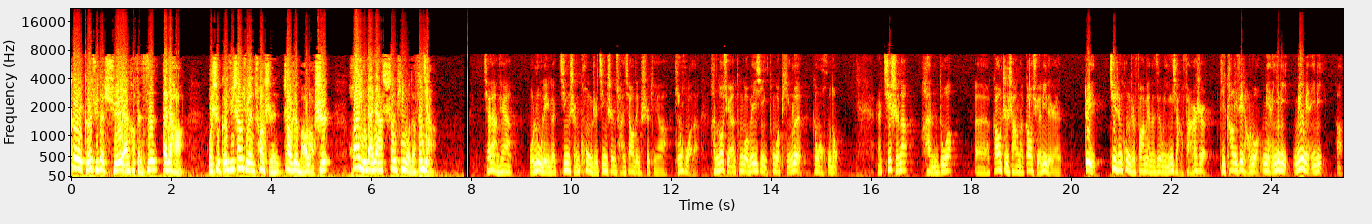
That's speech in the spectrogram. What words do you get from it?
各位格局的学员和粉丝，大家好，我是格局商学院创始人赵振宝老师，欢迎大家收听我的分享。前两天我录了一个精神控制、精神传销的一个视频啊，挺火的，很多学员通过微信、通过评论跟我互动。其实呢，很多呃高智商的、高学历的人，对精神控制方面的这种影响，反而是抵抗力非常弱，免疫力没有免疫力啊。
